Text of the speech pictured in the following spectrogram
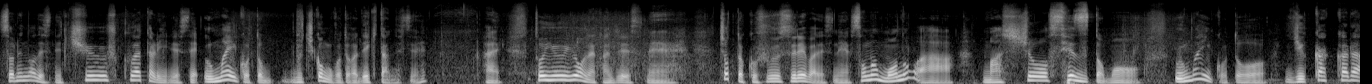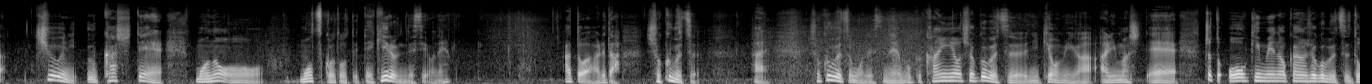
それのですね中腹あたりにですねうまいことぶち込むことができたんですね。はい、というような感じですね。ちょっと工夫すればですねそのものは抹消せずともうまいこと床から宙に浮かして物を持つことってできるんですよね。あとはあれだ植物。はい、植物もですね僕観葉植物に興味がありましてちょっと大きめの観葉植物導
